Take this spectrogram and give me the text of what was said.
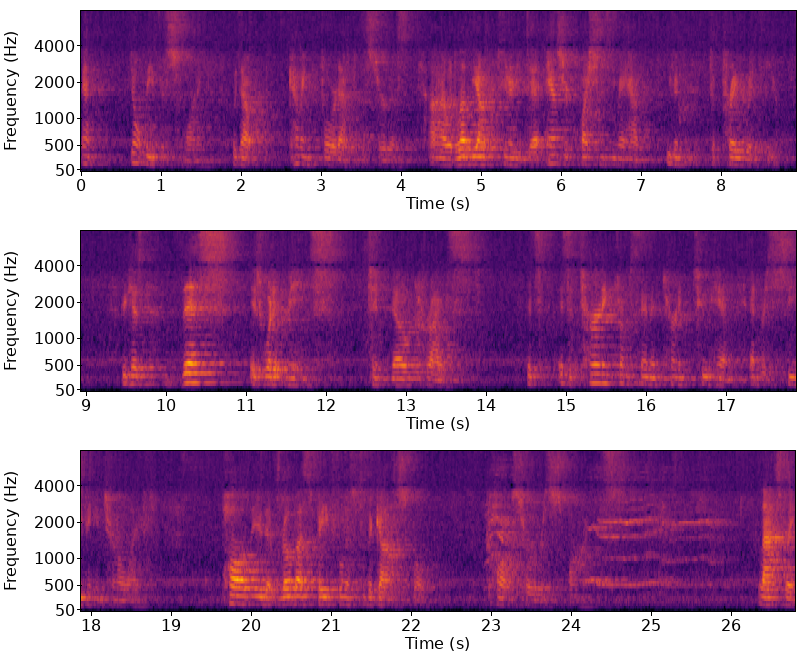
And don't leave this morning without coming forward after the service. Uh, I would love the opportunity to answer questions you may have, even to pray with you. Because this is what it means to know Christ. It's, it's a turning from sin and turning to Him and receiving eternal life. Paul knew that robust faithfulness to the gospel calls for a response. Lastly,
